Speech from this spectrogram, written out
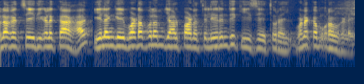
உலக செய்திகளுக்காக இலங்கை வடபுலம் யாழ்ப்பாணத்தில் இருந்து கீசே துறை வணக்கம் உறவுகளை.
